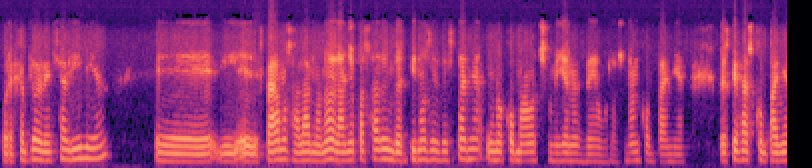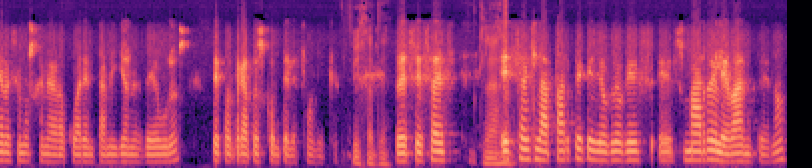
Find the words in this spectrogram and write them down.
por ejemplo, en esa línea, eh, estábamos hablando, ¿no? El año pasado invertimos desde España 1,8 millones de euros, ¿no? En compañías. Pero es que esas compañías les hemos generado 40 millones de euros de contratos con Telefónica. Fíjate. Entonces esa es esa es la parte que yo creo que es, es más relevante, ¿no?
